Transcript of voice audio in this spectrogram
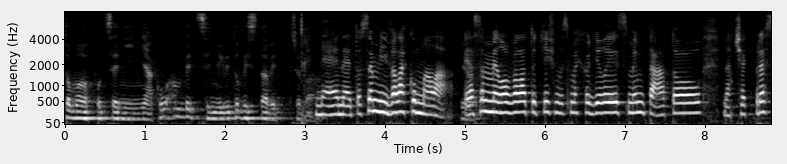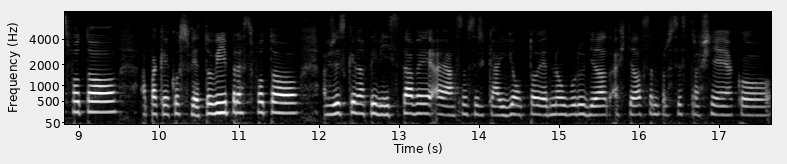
tom focení nějakou ambici někdy to vystavit třeba? Ne, ne, to jsem mývala jako malá. Jo. Já jsem milovala totiž, my jsme chodili s mým tátou na Czech Press foto a pak jako světový press foto a vždycky na ty výstavy a já jsem si říkala, jo, to jednou budu dělat a chtěla jsem prostě strašně jako,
